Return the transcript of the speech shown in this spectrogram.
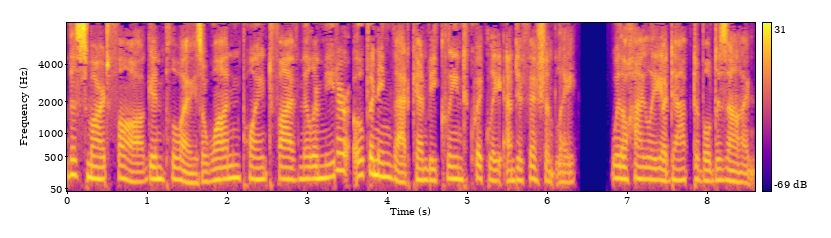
the Smart Fog employs a 1.5 mm opening that can be cleaned quickly and efficiently. With a highly adaptable design,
